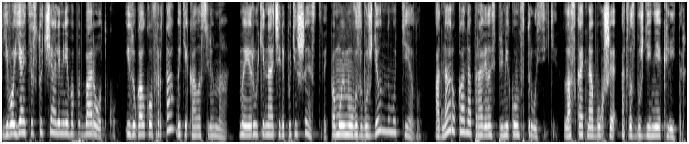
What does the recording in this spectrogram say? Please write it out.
Его яйца стучали мне по подбородку, из уголков рта вытекала слюна. Мои руки начали путешествовать по моему возбужденному телу. Одна рука направилась прямиком в трусики, ласкать набухший от возбуждения клитор,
